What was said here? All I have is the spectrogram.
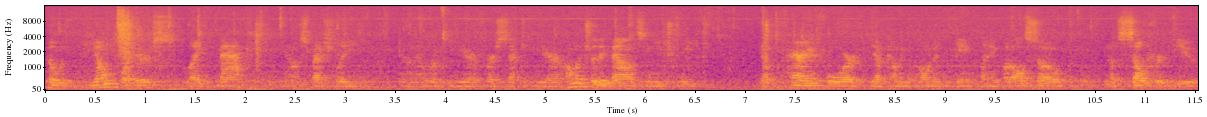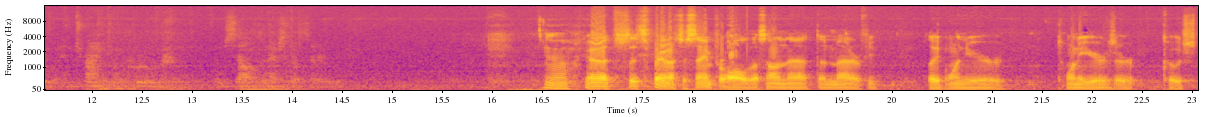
Bill, with young players like Mac, you know, especially you know, in their rookie year, first, second year, how much are they balancing each week you know, preparing for the upcoming opponent and game planning, but also, you know, self-review and trying to improve themselves and their skill set? Yeah, it's, it's pretty much the same for all of us on that. Doesn't matter if you played one year or 20 years or coached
